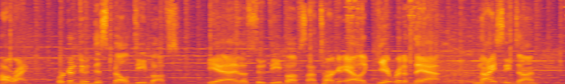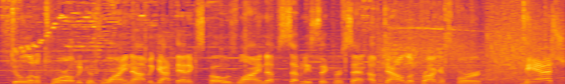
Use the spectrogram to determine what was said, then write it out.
All right, we're going to do Dispel debuffs. Yeah, let's do debuffs on target Alec. Get rid of that. Nicely done. Do a little twirl because why not? We got that exposed lined up. 76% of download progress for Dash.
